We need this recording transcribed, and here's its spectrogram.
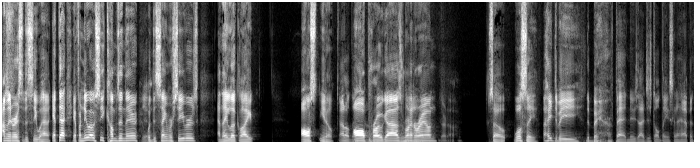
I'm interested to see what happens. If that if a new OC comes in there Yeah. with the same receivers and they look like all you know I don't all pro guys running No, around, They're not. so we'll see. I hate to be the bearer of bad news. I just don't think it's going to happen.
